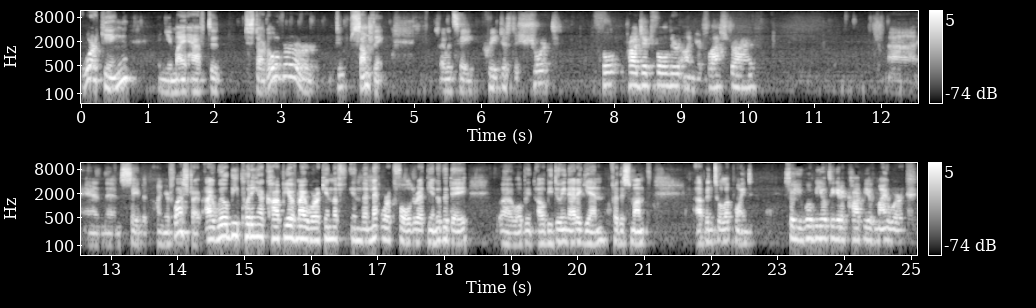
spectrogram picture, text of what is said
working, and you might have to start over or do something. So I would say create just a short project folder on your flash drive, uh, and then save it on your flash drive. I will be putting a copy of my work in the in the network folder at the end of the day. Uh, we'll be, I'll be doing that again for this month up until a point. So you will be able to get a copy of my work.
